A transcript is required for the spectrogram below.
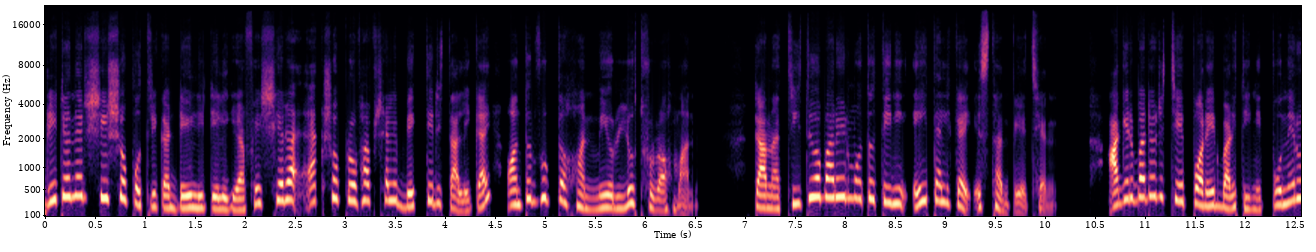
ব্রিটেনের শীর্ষ পত্রিকা ডেইলি টেলিগ্রাফে সেরা একশো প্রভাবশালী ব্যক্তির তালিকায় অন্তর্ভুক্ত হন মেয়র লুৎফুর রহমান। টানা তৃতীয়বারের মতো তিনি এই তালিকায় স্থান পেয়েছেন। আগেরবারের চেয়ে পরের বারে তিনি পনেরো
